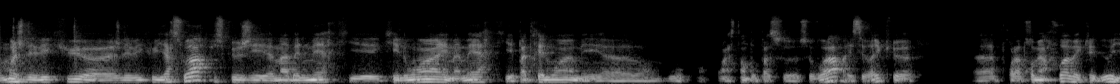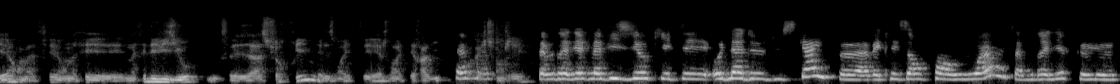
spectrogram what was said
moi je l'ai vécu, euh, je l'ai vécu hier soir puisque j'ai ma belle-mère qui est, qui est loin et ma mère qui est pas très loin, mais euh, pour l'instant on peut pas se, se voir. Et c'est vrai que pour la première fois avec les deux hier, on a fait, on a fait, on a fait des visios. Donc ça les a surpris, mais elles ont été, elles ont été ravies. Ça voudrait dire que la visio qui était au-delà de, du Skype euh, avec les enfants au loin, ça voudrait dire que le,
